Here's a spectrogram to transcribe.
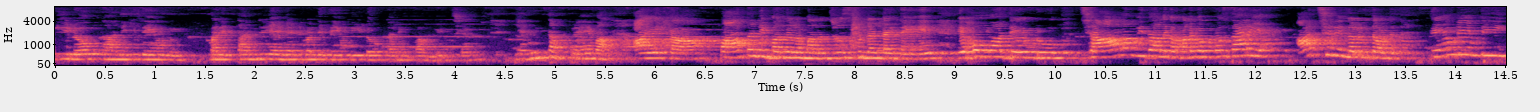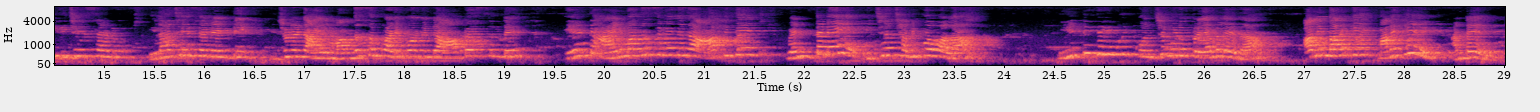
ఈ లోకానికి దేవుడు మరి తండ్రి అయినటువంటి దేవుడు లోకానికి పంపించాడు. ఎంత ప్రేమ. ఆ యొక్క పాత నిబంధనలు మనం చూసుకున్నట్టయితే యహోవా దేవుడు చాలా విధాలుగా మనకు ఒక్కోసారి ఆశ్చర్యం కలుగుతూ ఉంటుంది. దేవుడు ఏంటి ఇది చేశాడు? ఇలా చేశాడేంటి? చూడండి ఆయన మందస్సం పడిపోతుంటే ఆపేస్తుంటే ఏంటి? ఆయన మందస్సమే కదా? ఆపితే వెంటనే ఇచ్చిన చనిపోవాలా? ఏంటి దేవుడికి కొంచెం కూడా ప్రేమ లేదా? అని మనకి మనకే అంటే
